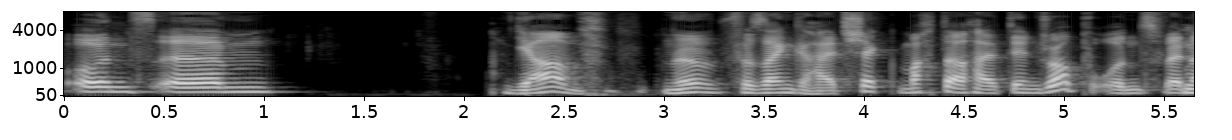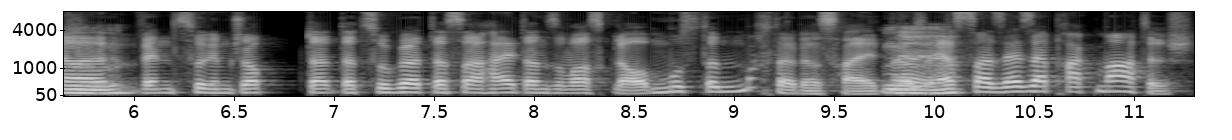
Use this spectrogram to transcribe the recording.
Und ähm, ja, ne, für seinen Gehaltscheck macht er halt den Job. Und wenn er, mhm. wenn zu dem Job da, dazu gehört, dass er halt an sowas glauben muss, dann macht er das halt. Ne? Also er ist da sehr, sehr pragmatisch.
